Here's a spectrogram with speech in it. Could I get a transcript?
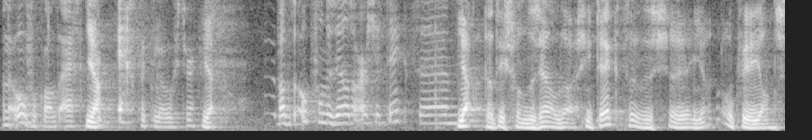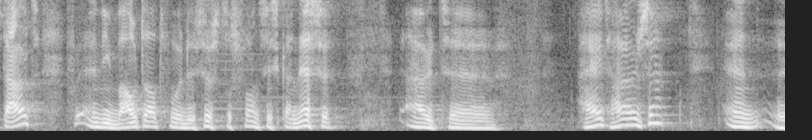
aan de overkant eigenlijk Ja. het echte klooster. Ja. Was het ook van dezelfde architect? ehm? ja, dat is van dezelfde architect. Dat is eh, ja, ook weer Jan Stuit. En die bouwt dat voor de zusters Franciscanessen uit eh Heidhuizen. En eh,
